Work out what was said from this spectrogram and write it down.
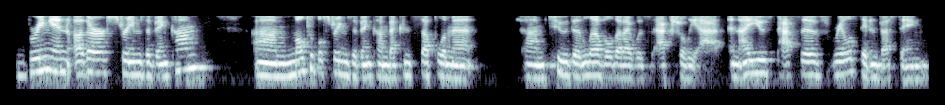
bring in other streams of income, um, multiple streams of income that can supplement um, to the level that I was actually at. And I used passive real estate investing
